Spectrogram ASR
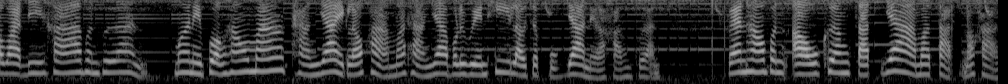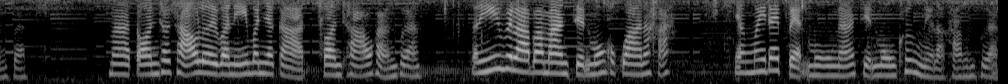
สวัสดีค่ะเพื่อนๆ เมื่อนี้พวกเฮามาถางหญ้าอีกแล้วค่ะ มาถางหญ้าบริเวณที่เราจะปลูกหญ้าเนี่ยแหละค่ะเพื่อนๆแฟนเฮาเพิ่นเอาเครื่องตัดหญ้ามาตัดเนาะค่ะเพื่อนมาตอนเช้าๆเลยวันนี้บรรยากาศตอนเช้าค่ะเพื่อนตอนนี้เวลาประมาณเจ็ดโมงกว่าๆนะคะ ยังไม่ได้แปดโมงนะเจ็ดโมงครึ่งเนี่ยแหละค่ะเพื่อน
